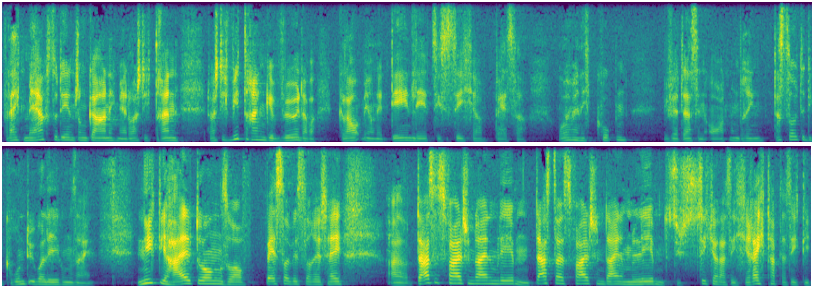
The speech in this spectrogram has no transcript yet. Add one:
Vielleicht merkst du den schon gar nicht mehr. Du hast dich dran, du hast dich wie dran gewöhnt, aber glaub mir, ohne den lebt sich sicher besser. Wollen wir nicht gucken, wie wir das in Ordnung bringen? Das sollte die Grundüberlegung sein. Nicht die Haltung so auf besserwisserisch, hey, also das ist falsch in deinem Leben, das da ist falsch in deinem Leben. Du bist sicher, dass ich recht habe, dass ich die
